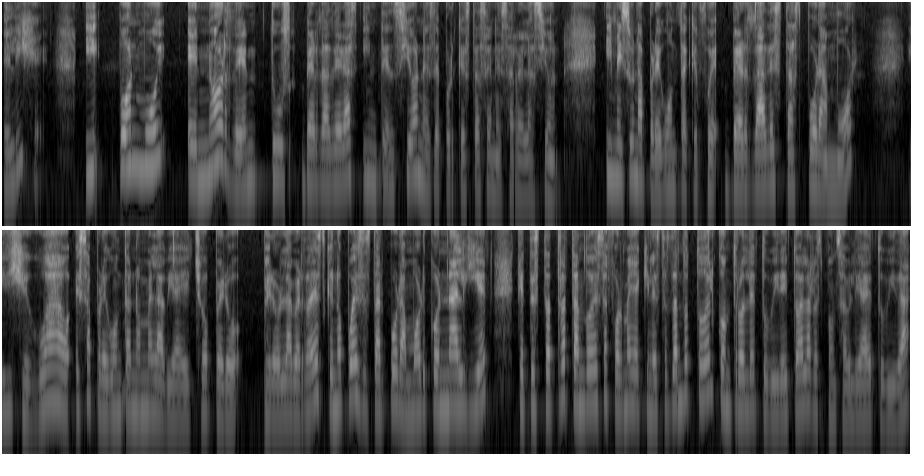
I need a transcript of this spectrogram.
elige. Y pon muy en orden tus verdaderas intenciones de por qué estás en esa relación. Y me hizo una pregunta que fue, ¿verdad estás por amor? Y dije, wow, esa pregunta no me la había hecho, pero pero la verdad es que no puedes estar por amor con alguien que te está tratando de esa forma y a quien le estás dando todo el control de tu vida y toda la responsabilidad de tu vida.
